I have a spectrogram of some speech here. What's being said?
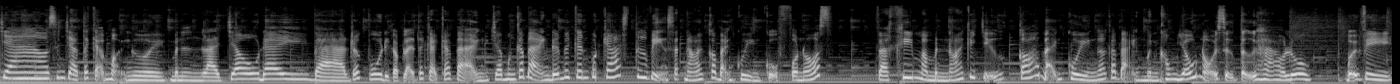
chào, xin chào tất cả mọi người. Mình là Châu đây và rất vui được gặp lại tất cả các bạn. Chào mừng các bạn đến với kênh podcast Thư viện sách nói có bản quyền của Phonos. Và khi mà mình nói cái chữ có bản quyền á các bạn, mình không giấu nổi sự tự hào luôn. Bởi vì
